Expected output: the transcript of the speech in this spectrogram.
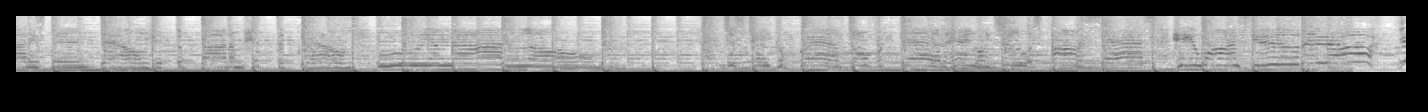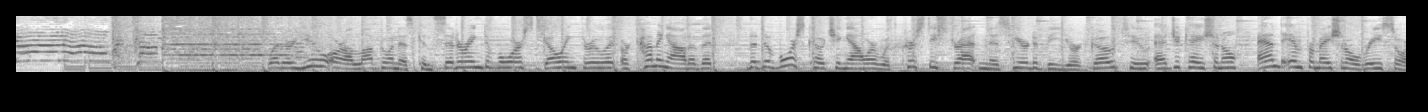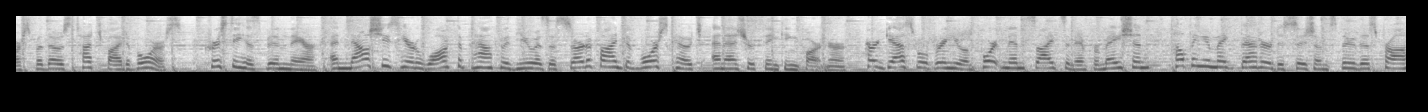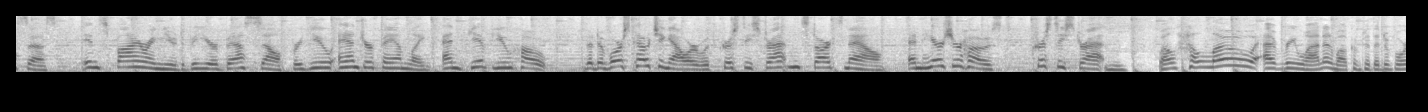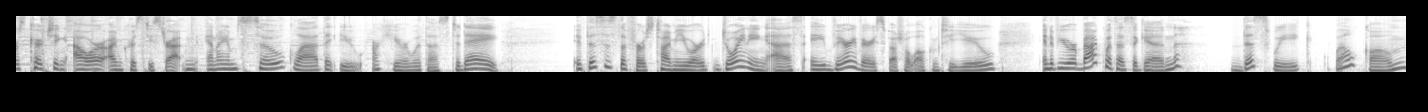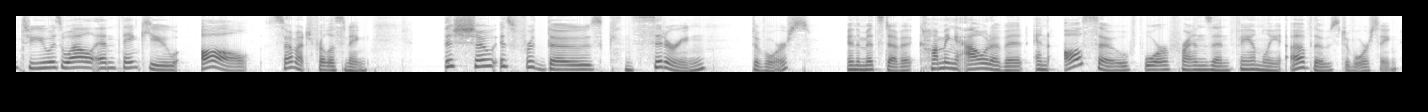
Whether you or a loved one is considering divorce, going through it, or coming out of it, the Divorce Coaching Hour with Christy Stratton is here to be your go to educational and informational resource for those touched by divorce. Christy has been there, and now she's here to walk the path with you as a certified divorce coach and as your thinking partner. Her guests will bring you important insights and information, helping you make better decisions through this process, inspiring you to be your best self for you and your family, and give you hope. The Divorce Coaching Hour with Christy Stratton starts now. And here's your host, Christy Stratton. Well, hello, everyone, and welcome to the Divorce Coaching Hour. I'm Christy Stratton, and I am so glad that you are here with us today. If this is the first time you are joining us, a very, very special welcome to you. And if you are back with us again this week, welcome to you as well. And thank you all so much for listening. This show is for those considering divorce in the midst of it, coming out of it, and also for friends and family of those divorcing,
